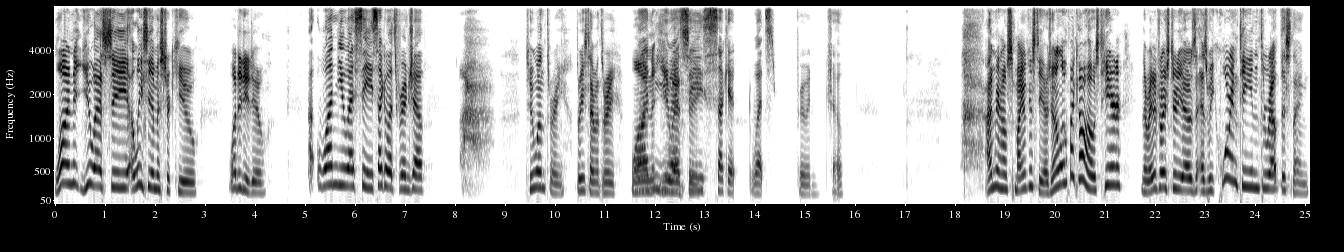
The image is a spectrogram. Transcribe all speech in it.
USC. Alicia, Mr. Q, what did you do? Uh, one USC. Second one's Bruno. 213 373 one USC. Suck it, what's Bruin show? I'm your host, Michael Castillo, joined along with my co-host here in the Radio Troy Studios as we quarantine throughout this thing,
